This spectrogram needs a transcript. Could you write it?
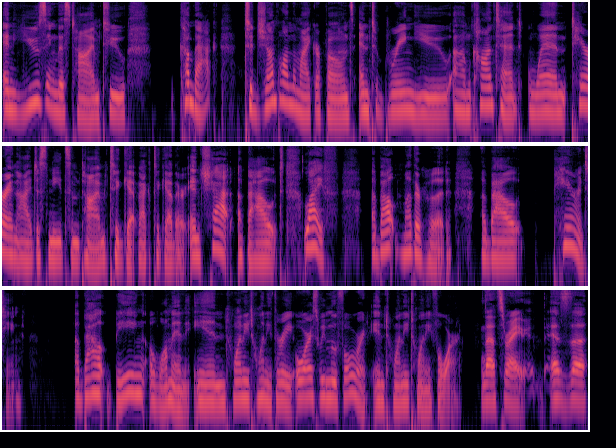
and using this time to come back to jump on the microphones and to bring you um, content when Tara and I just need some time to get back together and chat about life, about motherhood, about parenting, about being a woman in 2023 or as we move forward in 2024. That's right. As the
